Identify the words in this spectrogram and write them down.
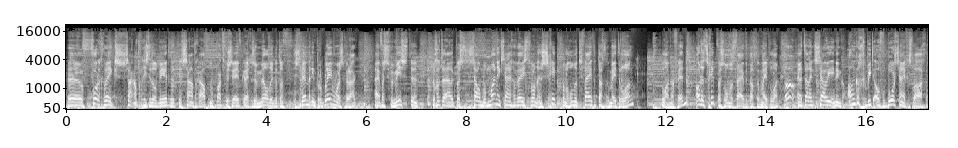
Eh, vorige week zaterdag is het alweer. Het is zaterdagavond om kwart voor zeven kregen ze een melding... dat een zwemmer in problemen was geraakt. Hij was vermist. Uh, goed, uiteindelijk was, zou een bemanning zijn geweest van een schip van 185 meter lang. Een lange vent. Oh, dat schip was 185 meter lang. En uiteindelijk zou hij in een ankergebied overboord zijn geslagen.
